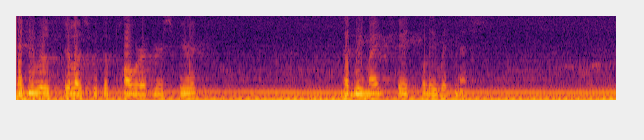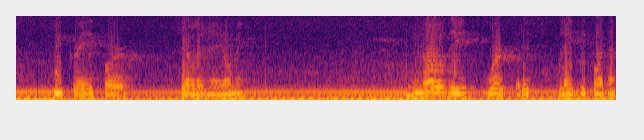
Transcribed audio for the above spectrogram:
that you will fill us with the power of your Spirit, that we might faithfully witness. We pray for Phil and Naomi. Know the work that is laid before them.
